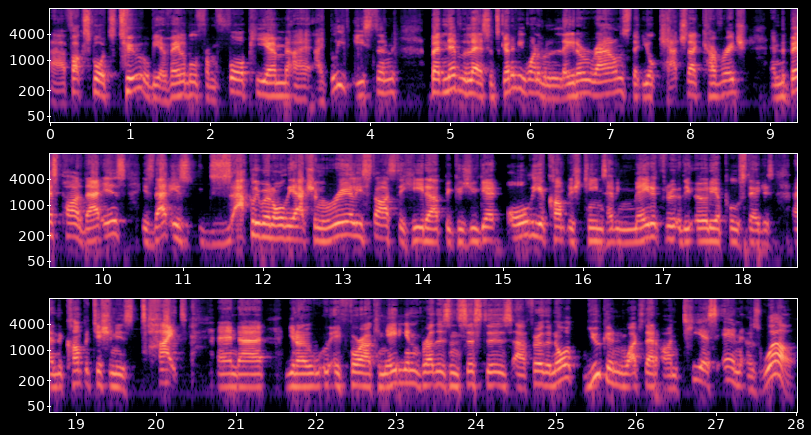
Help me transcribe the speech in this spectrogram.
uh, Fox Sports 2. It'll be available from 4 p.m., uh, I believe, Eastern. But nevertheless, it's going to be one of the later rounds that you'll catch that coverage. And the best part of that is, is that is exactly when all the action really starts to heat up because you get all the accomplished teams having made it through the earlier pool stages and the competition is tight. And uh, you know, for our Canadian brothers and sisters uh, further north, you can watch that on TSN as well.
